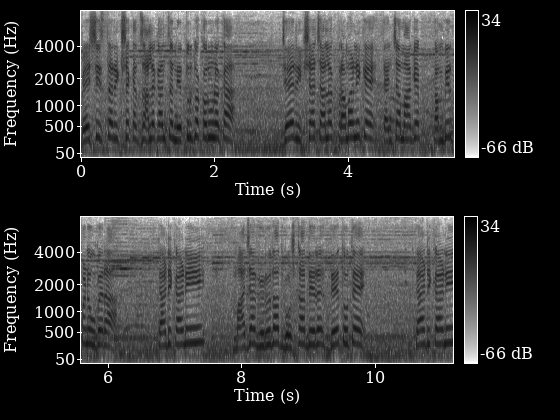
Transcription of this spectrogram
बेशिस्त रिक्षा चालकांचं नेतृत्व करू नका. जे रिक्षाचालक प्रामाणिक आहे त्यांच्या मागे खंबीरपणे उभे राहा. त्या ठिकाणी माझ्या विरोधात घोषणा दे देत होते. त्या ठिकाणी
